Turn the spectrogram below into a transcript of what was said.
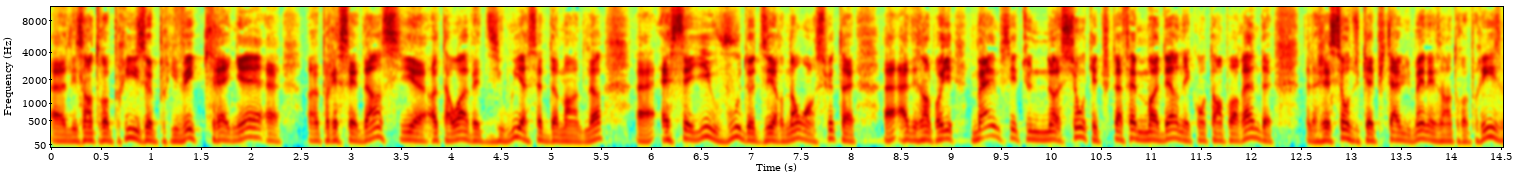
euh, les entreprises privées craignaient euh, un précédent si Ottawa avait dit oui à cette demande-là. Essayez-vous de dire non ensuite à, des employés, même si c'est une notion qui est tout à fait moderne et contemporaine de, de la gestion du capital humain? Des entreprises.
